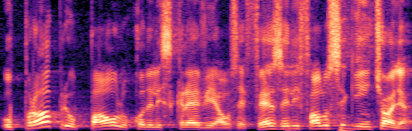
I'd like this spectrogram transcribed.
o próprio Paulo, quando ele escreve aos Efésios, ele fala o seguinte: olha,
